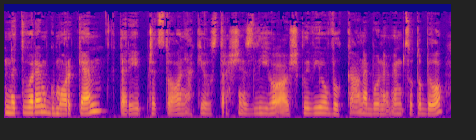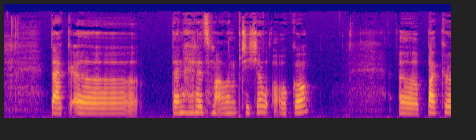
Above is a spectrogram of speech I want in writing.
netvorem Gmorkem, který představoval nějakého strašně zlýho a ošklivého vlka, nebo nevím, co to bylo tak uh, ten herec málem přišel o oko, uh, pak uh,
